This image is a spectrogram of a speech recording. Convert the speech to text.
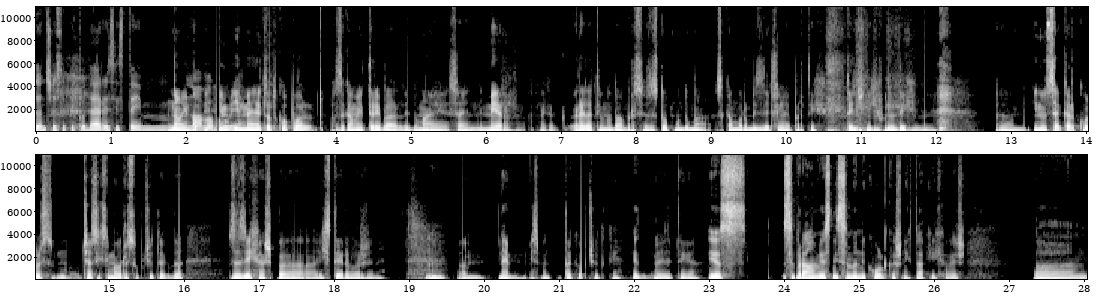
ja. če se ti podere sistem. No, in, po, novo in, in meni je to tako, pol, pa zakaj mi je treba, ali doma je saj en mer, nekako relativno dobro se zastopimo doma, zakaj moram biti zdaj pri teh tečnih ljudeh. Um, in vse, kar koli, včasih si imel res občutek, da zazehaš, pa jih stera vržene. Mhm. Um, ne, jaz imam take občutke Ja, glede tega. Jaz se pravim, jaz nisem imel nikoli kakšnih takih, veš. Um,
